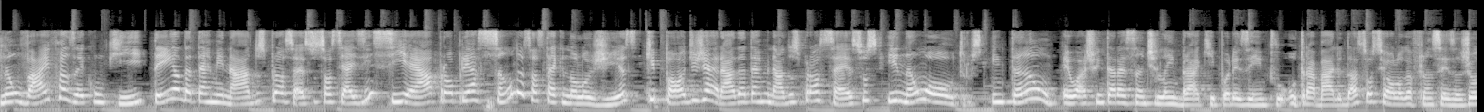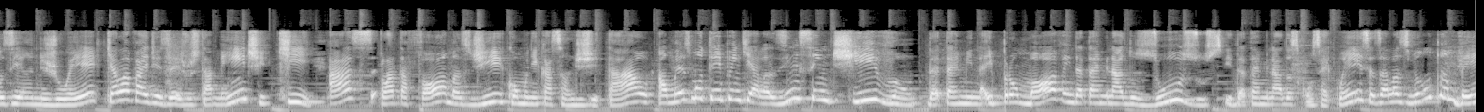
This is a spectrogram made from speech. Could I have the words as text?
não vai fazer com que tenha determinados processos sociais em si, é a apropriação dessas tecnologias que pode gerar determinados processos e não outros. Então, eu acho interessante lembrar aqui, por exemplo, o trabalho da socióloga francesa Josiane Jouet, que ela vai dizer justamente que as plataformas de comunicação digital, ao mesmo tempo em que elas incentivam determina e promovem determinados usos e determinadas consequências, elas vão também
